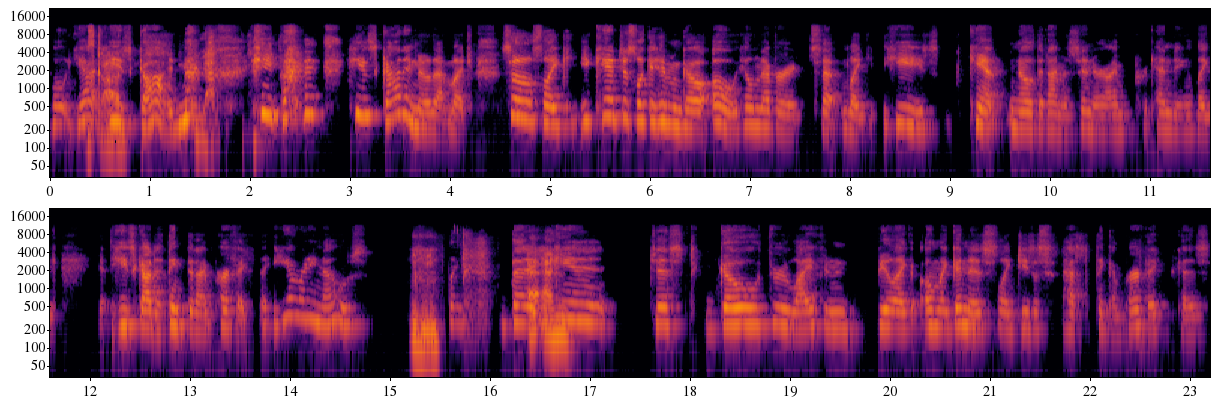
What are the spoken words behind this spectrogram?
Well, He's yeah, God. he's God. Yeah. he he's got to know that much. So it's like you can't just look at him and go, "Oh, he'll never accept." Like he's can't know that I'm a sinner. I'm pretending like he's got to think that I'm perfect. Like, he already knows. Mhm. Like that you can't just go through life and be like, "Oh my goodness, like Jesus has to think I'm perfect," because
